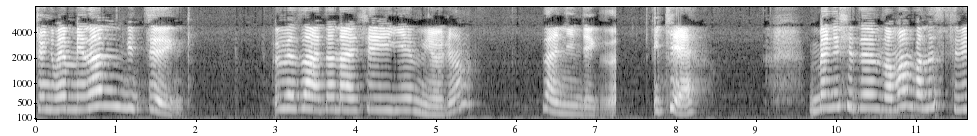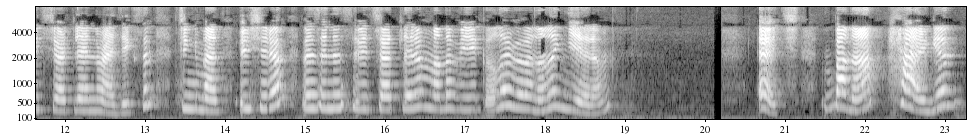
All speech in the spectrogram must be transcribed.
Çünkü benim midem küçük. Ve zaten her şeyi yiyemiyorum. Sen yiyeceksin. 2. Ben üşüdüğüm zaman bana sweatshirtlerini vereceksin. Çünkü ben üşürüm ve senin sweatshirtlerin bana büyük olur ve ben onu giyerim. 3. Bana her gün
